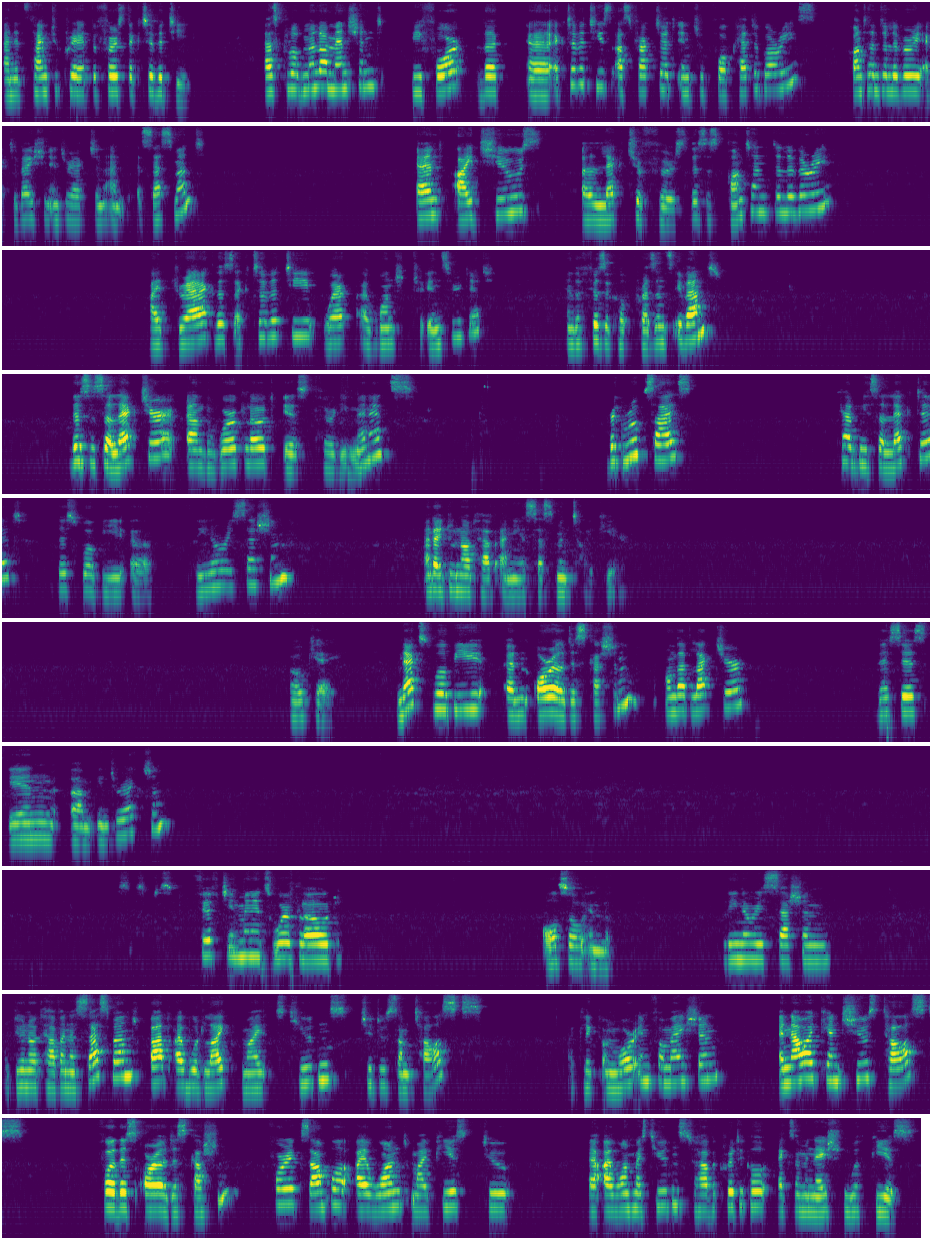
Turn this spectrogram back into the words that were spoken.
and it's time to create the first activity. As Claude Müller mentioned before, the uh, activities are structured into four categories, content delivery, activation, interaction, and assessment. And I choose a lecture first. This is content delivery. I drag this activity where I want to insert it in the physical presence event. This is a lecture and the workload is 30 minutes. The group size can be selected. This will be a plenary session. And I do not have any assessment type here. Okay, next will be an oral discussion on that lecture. This is in um, interaction. 15 minutes workload. Also in the plenary session, I do not have an assessment, but I would like my students to do some tasks. I clicked on more information and now I can choose tasks for this oral discussion. For example, I want my peers to, uh, I want my students to have a critical examination with peers.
